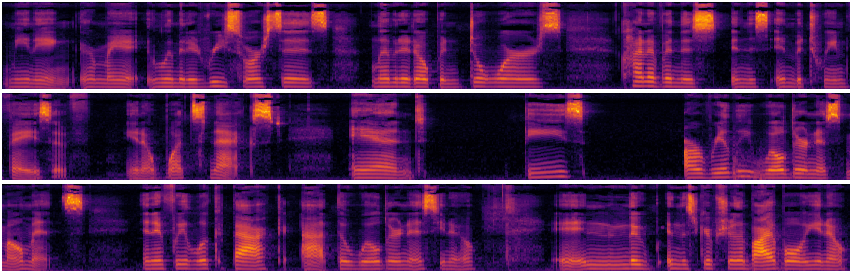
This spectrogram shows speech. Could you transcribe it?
meaning there may limited resources, limited open doors, kind of in this in this in between phase of you know what's next, and these are really wilderness moments. And if we look back at the wilderness, you know, in the in the scripture in the Bible, you know,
